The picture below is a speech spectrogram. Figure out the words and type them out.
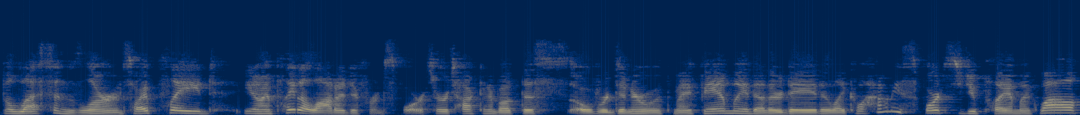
the lessons learned. So I played, you know, I played a lot of different sports. We were talking about this over dinner with my family the other day. They're like, "Well, how many sports did you play?" I'm like, "Well,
